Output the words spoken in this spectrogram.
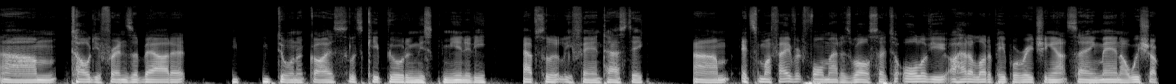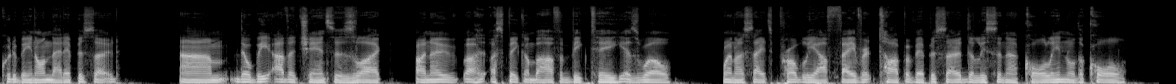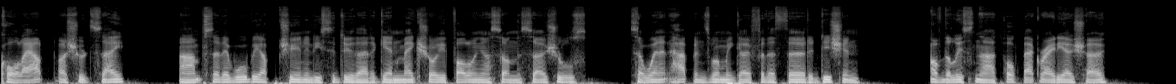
um, told your friends about it. Keep, keep doing it, guys. Let's keep building this community. Absolutely fantastic. Um, it's my favorite format as well. So to all of you, I had a lot of people reaching out saying, "Man, I wish I could have been on that episode." Um, there'll be other chances. Like I know I, I speak on behalf of Big T as well when I say it's probably our favorite type of episode, the listener call in or the call call out, I should say. Um, so there will be opportunities to do that again. Make sure you're following us on the socials. So when it happens, when we go for the third edition of the Listener Talkback Radio Show,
